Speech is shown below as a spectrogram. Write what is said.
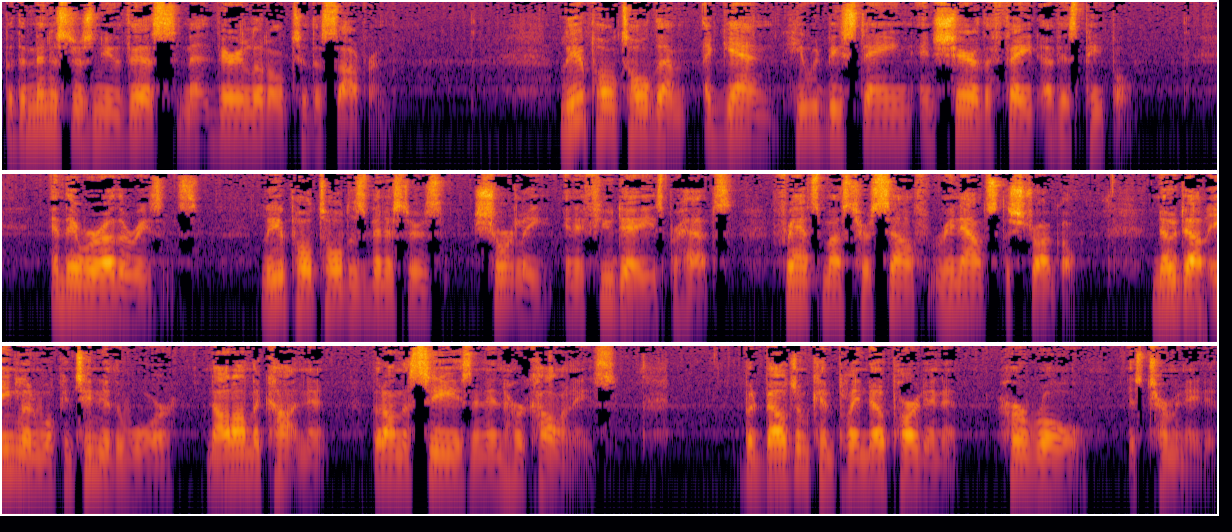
but the ministers knew this meant very little to the sovereign. Leopold told them again he would be staying and share the fate of his people. And there were other reasons. Leopold told his ministers Shortly, in a few days perhaps, France must herself renounce the struggle. No doubt England will continue the war, not on the continent, but on the seas and in her colonies. But Belgium can play no part in it. Her role is terminated.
